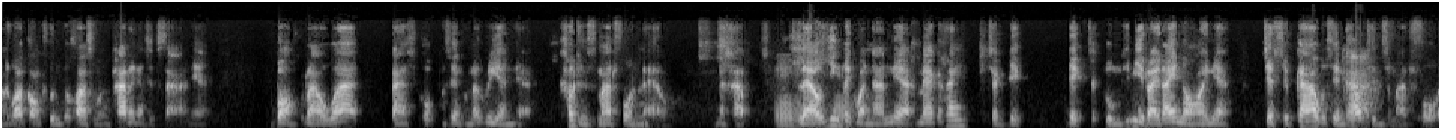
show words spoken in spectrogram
หรือว่ากองทุนเพื่อความเสมอภาคในการศึกษาเนี่ยบอกเราว่า 86%ของนักเรียนเนี่ยเข้าถึงสมาร์ทโฟนแล้วนะครับอืมแล้วยิ่งไปกว่านั้นเนี่ยแม้กระทั่งจากเด็กเด็กจากกลุ่มที่มีรายได้น้อยเนี่ย 79%เข้าถึงสมาร์ทโฟน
